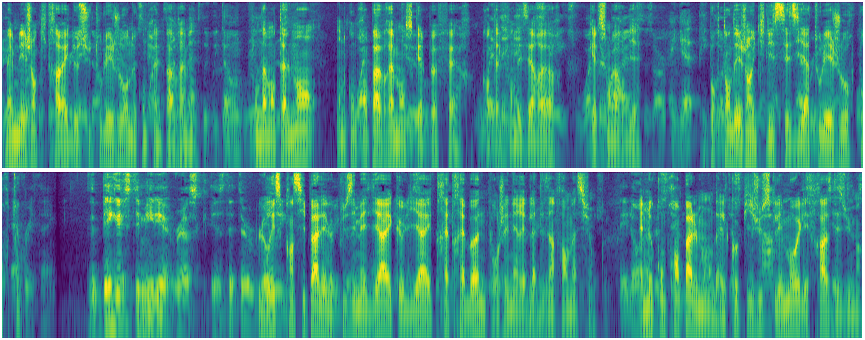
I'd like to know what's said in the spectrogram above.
Même les gens qui travaillent dessus tous les jours ne comprennent pas vraiment. Fondamentalement, on ne comprend pas vraiment ce qu'elles peuvent faire, quand elles font des erreurs, quels sont leurs biais? Pourtant, des gens utilisent ces IA tous les jours pour tout. Le risque principal et le plus immédiat est que l'IA est très très bonne pour générer de la désinformation. Elle ne comprend pas le monde, elle copie juste les mots et les phrases des humains.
